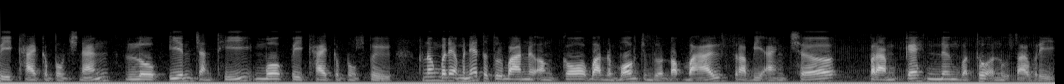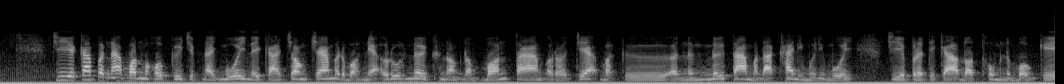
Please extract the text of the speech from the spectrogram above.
ពីខេត្តកំពង់ឆ្នាំងលោកអៀនចន្ទធីមកពីខេត្តកំពង់ស្ពឺក្នុងម្នាក់ម្នាក់ទទួលបាននៅអង្គរបាត់ដំបងចំនួន10បាវស្រាបៀរអាំងឈើ5កេសនិងវត្ថុអនុស្សាវរីយ៍ ជាការបណ្ណាបនមហូបគឺជាផ្នែកមួយនៃការចងចាំរបស់អ្នករស់នៅក្នុងតំបន់តាមរយៈបាទគឺនឹងនៅតាមបណ្ដាខេត្តនីមួយៗជាព្រឹត្តិការណ៍ដ៏ធំដំបូងគេ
